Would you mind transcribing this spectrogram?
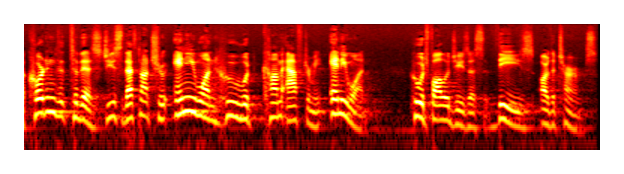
According to this, Jesus that's not true. Anyone who would come after me, anyone who would follow Jesus, these are the terms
